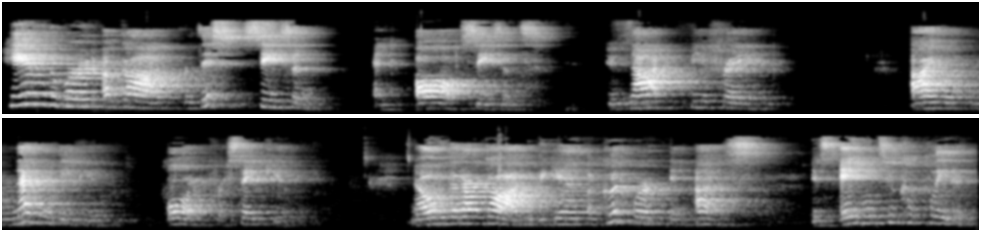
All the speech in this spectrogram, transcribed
hear the word of God for this season and all seasons. Do not be afraid. I will never leave you or forsake you. Know that our God, who began a good work in us, is able to complete it.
